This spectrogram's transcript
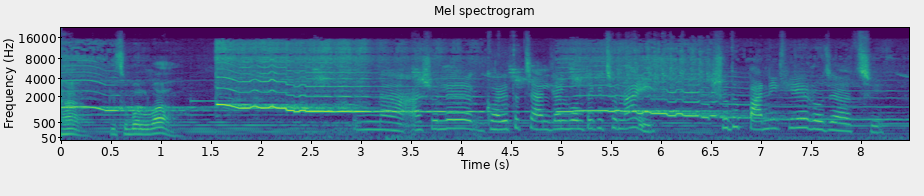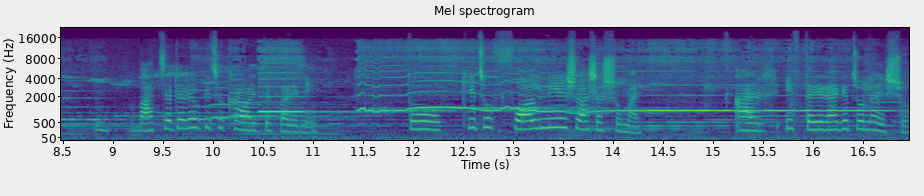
হ্যাঁ কিছু বলবা? না আসলে ঘরে তো চাল ডাল বলতে কিছু নাই। শুধু পানি খেয়ে রোজা আছি। বাচ্চাটারেও কিছু খাওয়াইতে পারিনি। তো কিছু ফল নিয়ে এসো আসার সময়। আর ইফতারের আগে চলে এসো।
